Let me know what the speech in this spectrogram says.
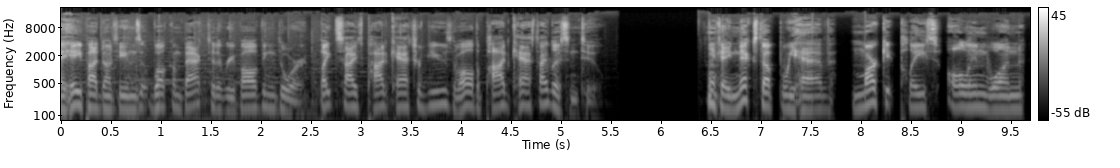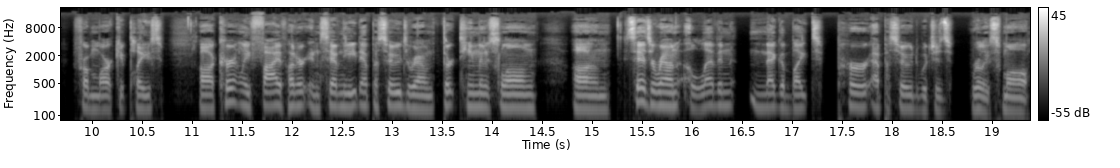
Hey, hey, Podnuncians. Welcome back to the Revolving Door, bite sized podcast reviews of all the podcasts I listen to. Okay, next up we have Marketplace All in One from Marketplace. Uh, currently 578 episodes, around 13 minutes long. Um, says around 11 megabytes per episode, which is really small.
